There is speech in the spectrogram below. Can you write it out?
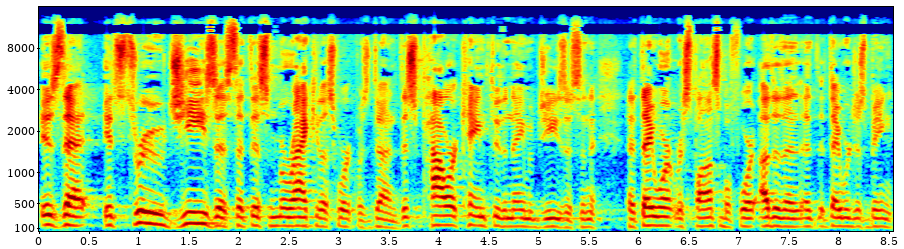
is that it's through Jesus that this miraculous work was done. This power came through the name of Jesus, and that they weren't responsible for it other than that they were just being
